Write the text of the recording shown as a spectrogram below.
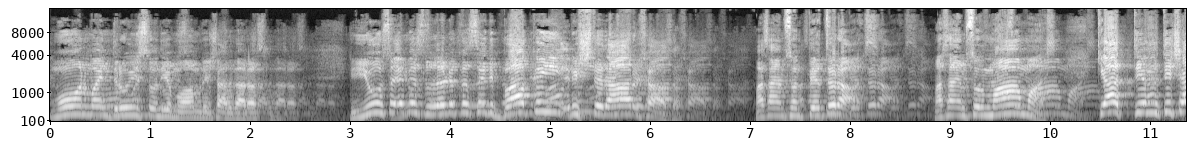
مون وۄنۍ درٛوے سُنٛد یہِ معاملہٕ چھُ اتھ گرس منٛز یُس أمِس لڑکہٕ سۭتۍ باقٕے رشتہٕ دار چھُ آسان مثلا ام سن پیتر آس مثلا ام سن مام آس کیا تم تچھا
